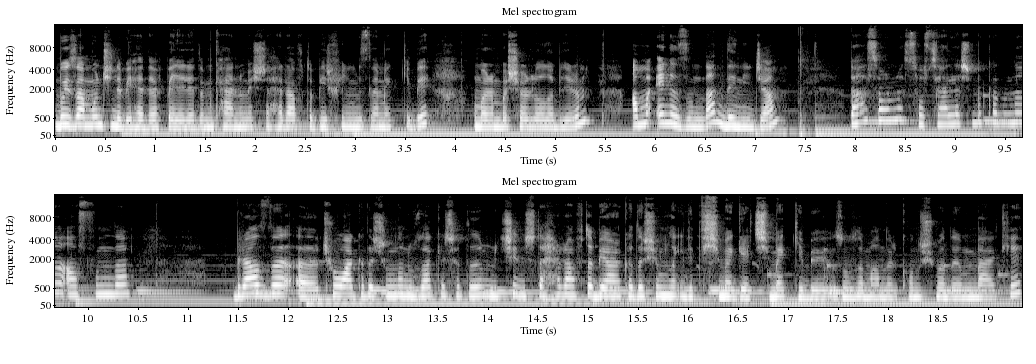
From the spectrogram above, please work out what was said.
Bu yüzden bunun için de bir hedef belirledim. Kendime işte her hafta bir film izlemek gibi. Umarım başarılı olabilirim. Ama en azından deneyeceğim. Daha sonra sosyalleşmek adına aslında Biraz da e, çoğu arkadaşımdan uzak yaşadığım için işte her hafta bir arkadaşımla iletişime geçmek gibi uzun zamandır konuşmadığım belki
